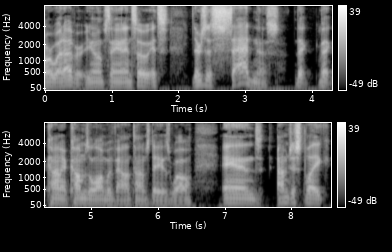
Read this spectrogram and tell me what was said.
or whatever. You know what I'm saying? And so it's, there's this sadness that, that kind of comes along with Valentine's Day as well. And I'm just like,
